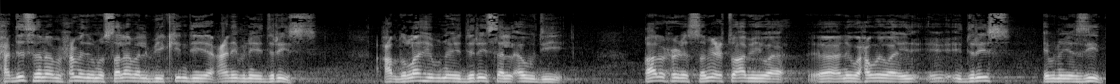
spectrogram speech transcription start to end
Xadaana moxamed ibnu salaam albikindi can ibni idriis cabdulaahi ibnu idriis alwdi qaal wuxuu yidhi samictu yani waxa wey waa idriis ibnu yaziid.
